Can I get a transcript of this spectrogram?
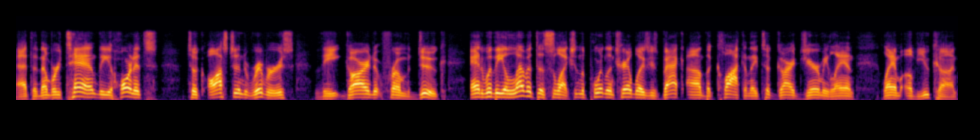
At the number 10, the Hornets took Austin Rivers, the guard from Duke. And with the 11th selection, the Portland Trailblazers back on the clock, and they took guard Jeremy Lamb, Lamb of UConn.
